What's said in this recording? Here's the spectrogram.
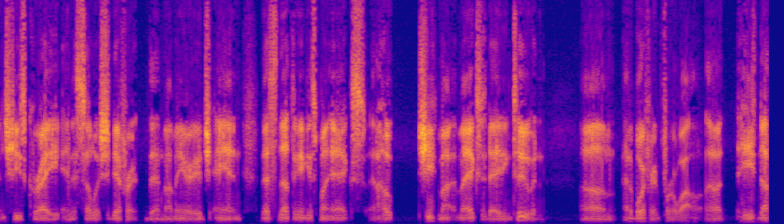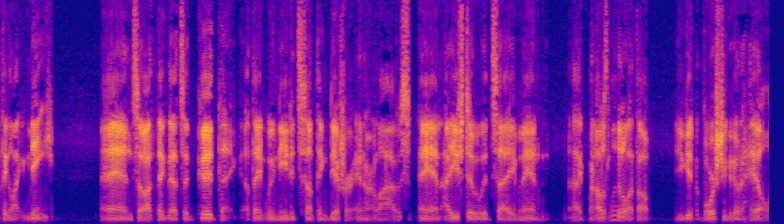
and she's great, and it's so much different than my marriage. And that's nothing against my ex. And I hope she's my, my ex is dating too, and um, had a boyfriend for a while. Uh, he's nothing like me. And so I think that's a good thing. I think we needed something different in our lives. And I used to would say, man, like when I was little, I thought you get divorced, you go to hell.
